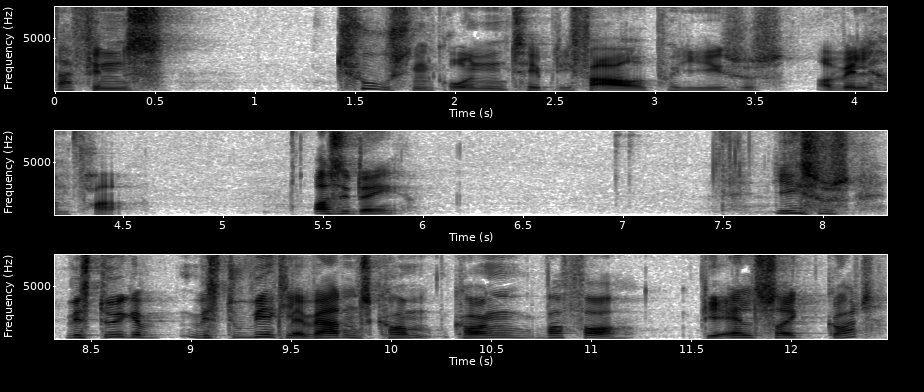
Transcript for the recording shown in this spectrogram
Der findes tusind grunde til at blive farvet på Jesus og vælge ham fra. Også i dag. Jesus, hvis du, ikke er, hvis du virkelig er verdens konge, hvorfor bliver alt så ikke godt?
